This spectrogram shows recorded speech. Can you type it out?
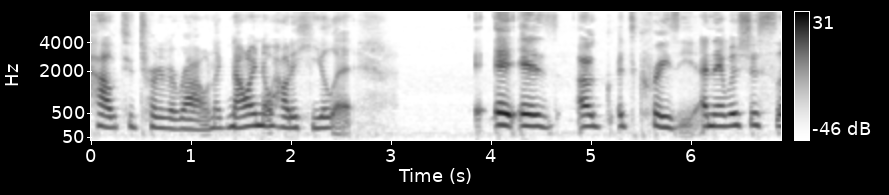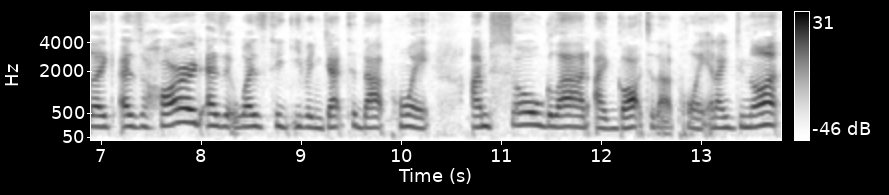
how to turn it around. Like now I know how to heal it. It is a it's crazy. And it was just like as hard as it was to even get to that point I'm so glad I got to that point and I do not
